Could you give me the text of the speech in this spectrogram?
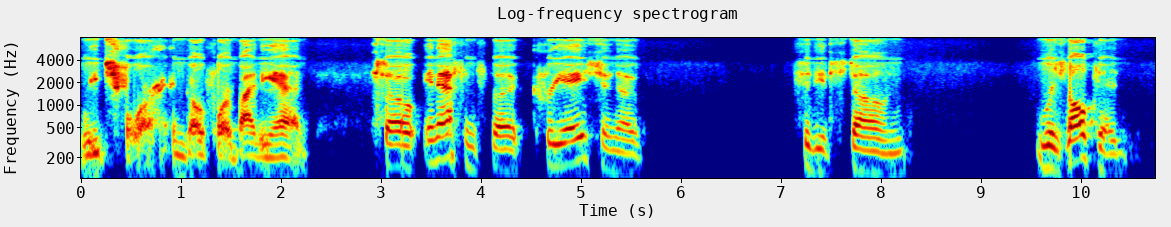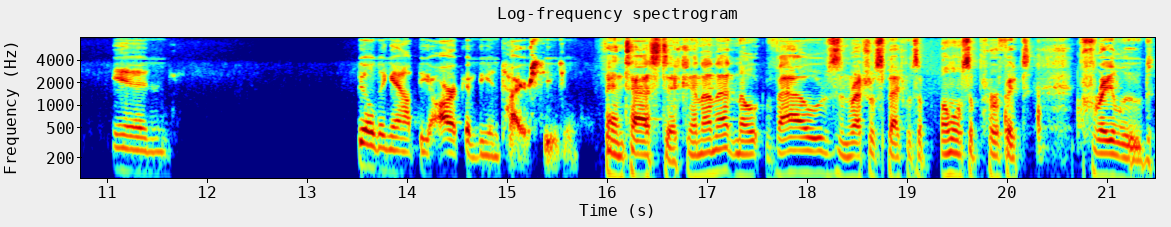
reach for and go for by the end. So in essence, the creation of City of Stone resulted in building out the arc of the entire season. Fantastic. And on that note, Vows in retrospect was a, almost a perfect prelude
